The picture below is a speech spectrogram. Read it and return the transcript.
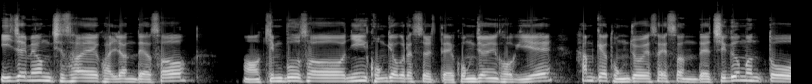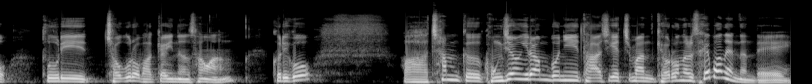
이재명 지사에 관련돼서 어, 김부선이 공격을 했을 때 공정이 거기에 함께 동조해서 했었는데 지금은 또 둘이 적으로 바뀌어 있는 상황. 그리고 아 참 그 공지영이란 분이 다 아시겠지만 결혼을 세 번 했는데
